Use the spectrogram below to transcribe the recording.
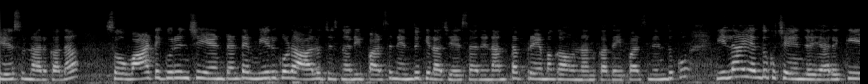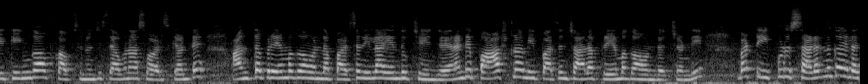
చేస్తున్నారు కదా. సో వాటి గురించి ఏంటంటే మీరు కూడా ఆలోచిస్తున్నారు. ఈ పర్సన్ ఎందుకు ఇలా చేశారు? నేను అంత ప్రేమగా ఉన్నాను కదా ఈ పర్సన్. ఎందుకు? ఇలా ఎందుకు చేంజ్ అయ్యారు? కింగ్ ఆఫ్ కప్స్ నుంచి సెవెన్ ఆఫ్ స్వార్డ్స్కి అంటే అంత ప్రేమగా ఉన్న పర్సన్ ఇలా ఎందుకు చేంజ్ అయ్యారు? అంటే పాస్ట్లో మీ పర్సన్ చాలా ప్రేమగా ఉండొచ్చండి. బట్ ఇప్పుడు సడన్గా ఇలా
